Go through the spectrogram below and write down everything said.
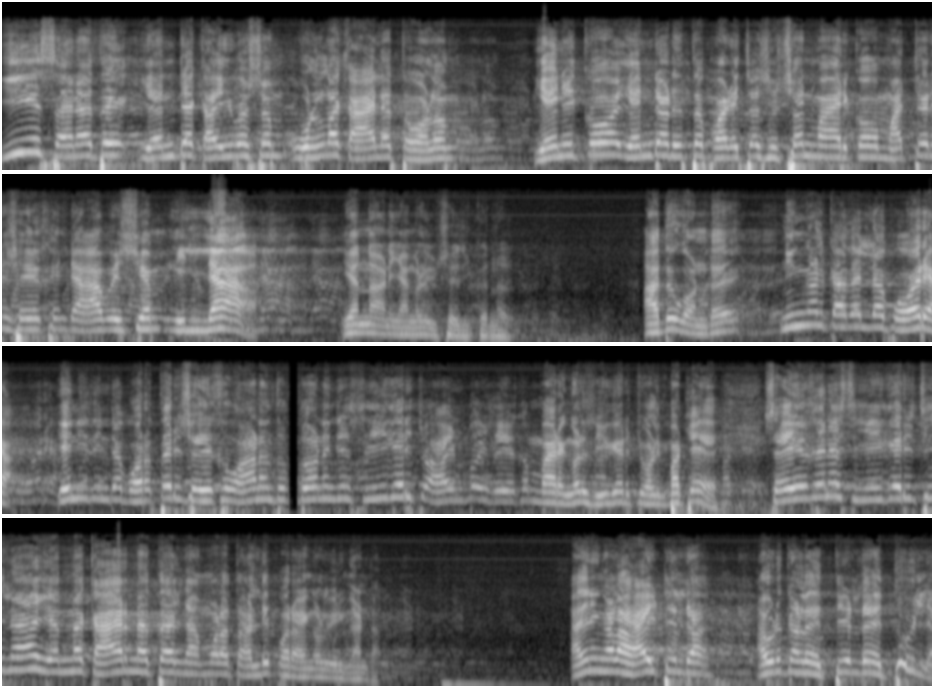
ഈ സനത് എന്റെ കൈവശം ഉള്ള കാലത്തോളം എനിക്കോ എന്റെ അടുത്ത് പഠിച്ച ശിഷ്യന്മാർക്കോ മറ്റൊരു ഷെയ്ഖിന്റെ ആവശ്യം ഇല്ല എന്നാണ് ഞങ്ങൾ വിശ്വസിക്കുന്നത്. അതുകൊണ്ട് നിങ്ങൾക്കതല്ല പോരാ. ഇനി പുറത്തൊരു ഷെയ്ഖ് വേണമെന്ന് തോന്നുമെങ്കിൽ സ്വീകരിച്ചു. ആയുമ്പോൾ ഷെയ്ഖന്മാർ നിങ്ങൾ സ്വീകരിച്ചോളും. പക്ഷേ ഷെയ്ഖിനെ സ്വീകരിച്ചില്ല എന്ന കാരണത്താൽ നമ്മളെ തള്ളിപ്പറയങ്ങൾ ഒരുങ്ങണ്ട അത് നിങ്ങളായിട്ടില്ല അവിടെ നിങ്ങൾ എത്തിയില്ല എത്തൂല്ല.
